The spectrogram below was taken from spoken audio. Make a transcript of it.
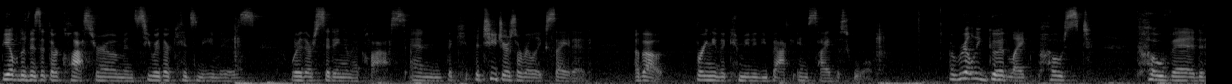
be able to visit their classroom and see where their kid's name is, where they're sitting in the class. And the, the teachers are really excited about bringing the community back inside the school. A really good, like, post-COVID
